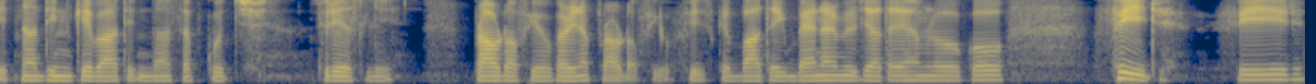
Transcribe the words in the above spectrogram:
इतना दिन के बाद, इतना सब कुछ seriously proud of you Kareena proud of you फिर इसके बाद एक बैनर मिल जाता है हम लोगों को, फिर फिर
